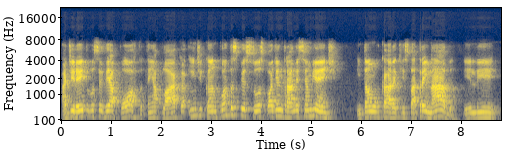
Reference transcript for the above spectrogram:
À direita você vê a porta, tem a placa indicando quantas pessoas podem entrar nesse ambiente. Então o cara que está treinado, ele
